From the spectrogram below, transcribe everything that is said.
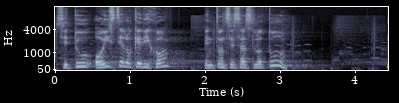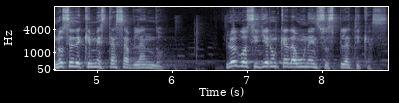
si tú oíste lo que dijo, entonces hazlo tú. No sé de qué me estás hablando. Luego siguieron cada una en sus pláticas.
